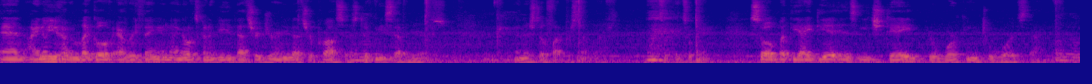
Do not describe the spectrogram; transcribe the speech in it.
And I know you haven't let go of everything, and I know it's going to be that's your journey, that's your process. Mhm. Took me seven years, Okay. and there's still five percent left. It's, it's okay. So, but the idea is each day you're working towards that. Mm-hmm.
